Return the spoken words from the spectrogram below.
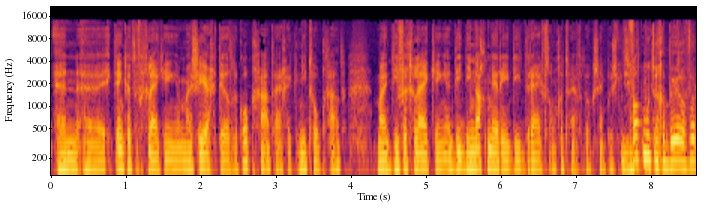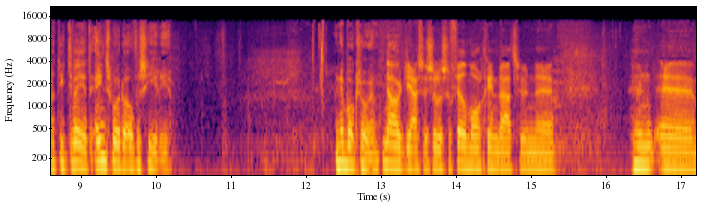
En eh, ik denk dat de vergelijking maar zeer gedeeltelijk opgaat. Eigenlijk niet opgaat. Maar die vergelijking, die, die nachtmerrie, die drijft ongetwijfeld ook zijn positie. Wat moet er gebeuren voordat die twee het eens worden over Syrië? Meneer Bokshoorn. Nou ja, ze zullen zoveel mogelijk inderdaad hun, eh, hun eh,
